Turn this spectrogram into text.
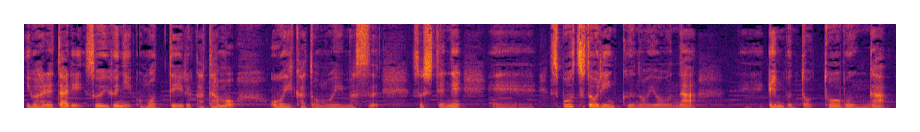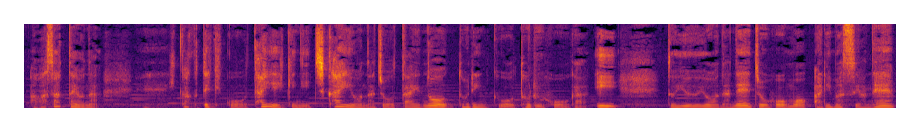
言われたりそういうふうに思っている方も多いかと思いますそしてね、えー、スポーツドリンクのような塩分と糖分が合わさったような、えー、比較的こう体液に近いような状態のドリンクを取る方がいいというようなね情報もありますよね。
